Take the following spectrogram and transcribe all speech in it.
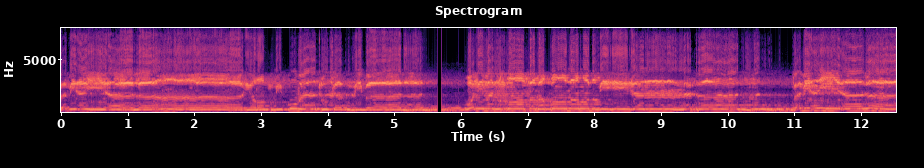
فبأي آلاء ربكما تكذبان؟ ولمن خاف مقام ربه جنتان؟ فبأي آلاء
